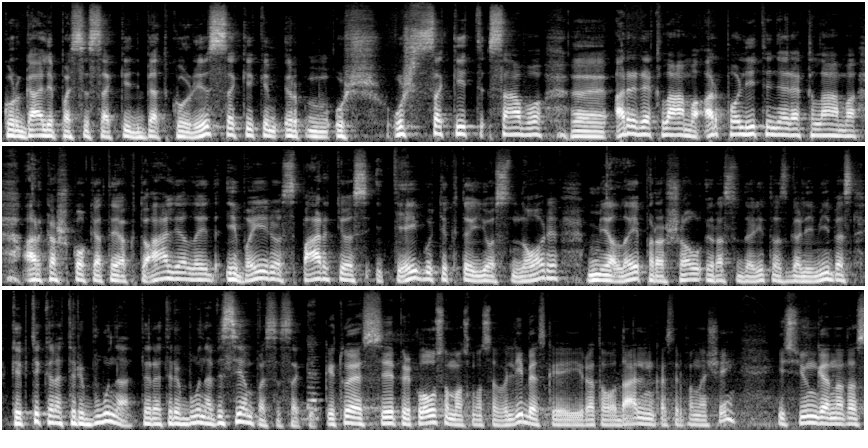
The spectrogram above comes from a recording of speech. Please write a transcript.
kur gali pasisakyti bet kuris, sakykime, ir m, už, užsakyti savo e, ar reklamą, ar politinę reklamą, ar kažkokią tai aktualią laidą. Įvairios partijos, jeigu tik tai jos nori, mielai prašau, yra sudarytos galimybės, kaip tik yra tribūna, tai yra tribūna visiems pasisakyti. Kai tu esi priklausomas nuo savivaldybės, kai yra tavo dalininkas ir panašiai, įsijungia na, tas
